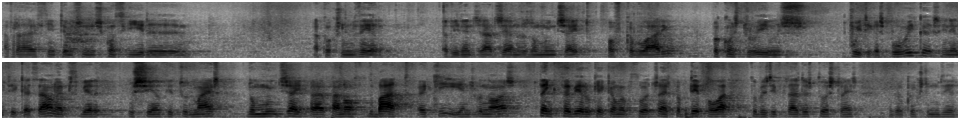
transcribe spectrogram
A verdade é que sim, temos de nos conseguir, eh, é o que eu costumo dizer, as identidades de géneros dão muito jeito para o vocabulário, para construirmos políticas públicas, identificação, não é? perceber os centros e tudo mais, dão muito jeito para, para o nosso debate aqui entre nós. Tem que saber o que é que é uma pessoa trans para poder falar sobre as dificuldades das pessoas trans, mas é o que eu costumo dizer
